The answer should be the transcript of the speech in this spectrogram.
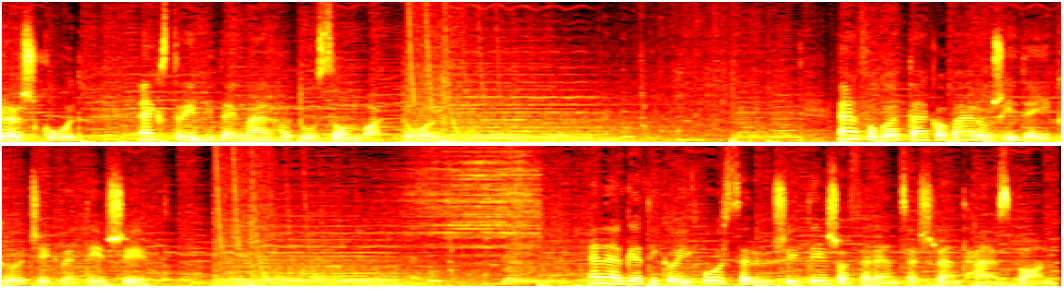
Vöröskód, extrém hideg várható szombattól. Elfogadták a város idei költségvetését. Energetikai korszerűsítés a Ferences rendházban.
